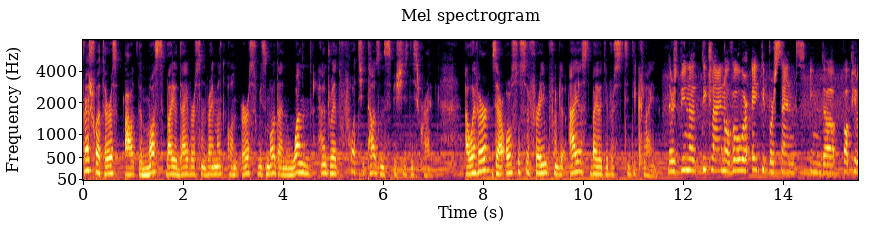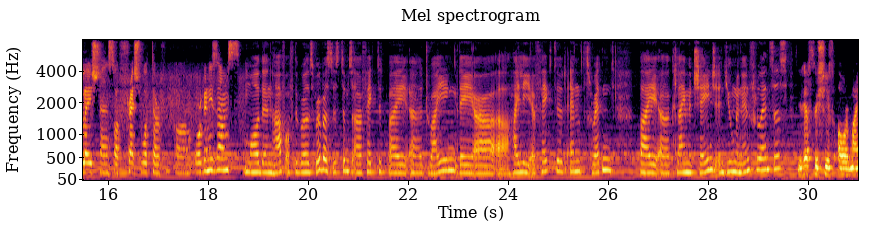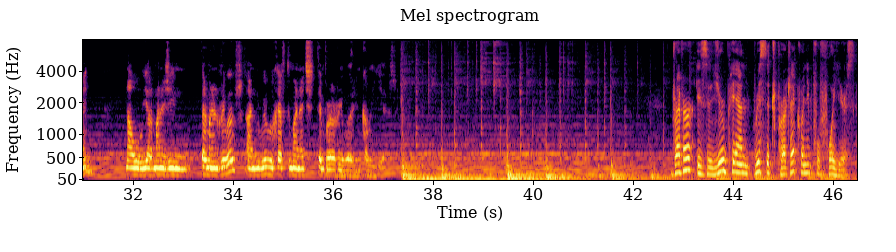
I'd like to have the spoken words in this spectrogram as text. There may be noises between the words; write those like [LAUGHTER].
Freshwaters are the most biodiverse environment on Earth with more than 140,000 species described. However, they are also suffering from the highest biodiversity decline. There's been a decline of over 80% in the populations of freshwater um, organisms. More than half of the world's river systems are affected by uh, drying. They are uh, highly affected and threatened by uh, climate change and human influences. We have to shift our mind. Now we are managing permanent rivers and we will have to manage temporary rivers in coming years. DRYvER is a European research project running for four years.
